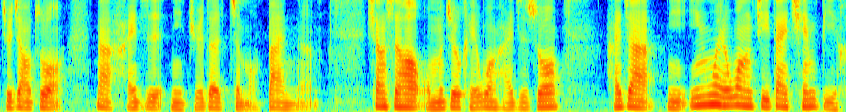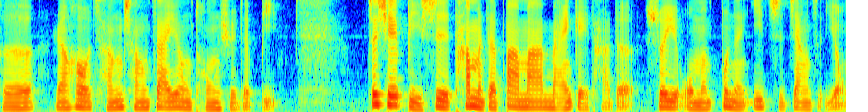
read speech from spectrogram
就叫做“那孩子你觉得怎么办呢？”像是哈，我们就可以问孩子说。孩子啊，你因为忘记带铅笔盒，然后常常在用同学的笔，这些笔是他们的爸妈买给他的，所以我们不能一直这样子用。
